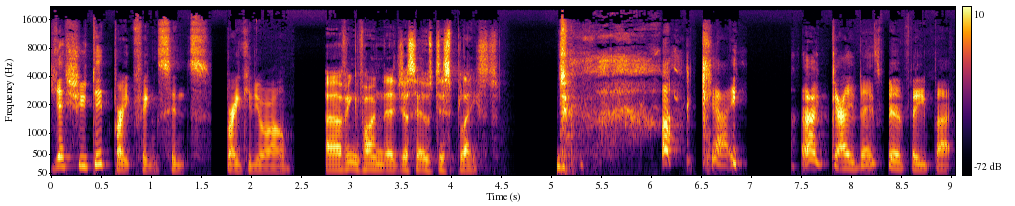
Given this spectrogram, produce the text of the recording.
Yes, you did break things since breaking your arm. uh, I think fine. It just said it was displaced. okay. Okay. Next bit of feedback.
